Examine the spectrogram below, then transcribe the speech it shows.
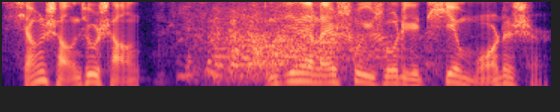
想赏就赏。我们今天来说一说这个贴膜的事儿。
